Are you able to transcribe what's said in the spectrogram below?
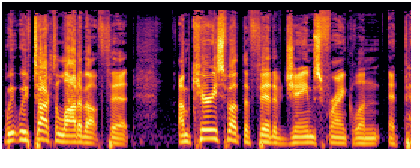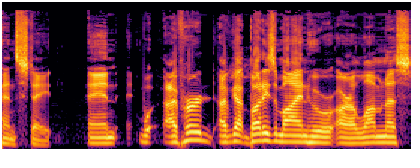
We, we've talked a lot about fit. I'm curious about the fit of James Franklin at Penn State. And I've heard I've got buddies of mine who are alumnus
